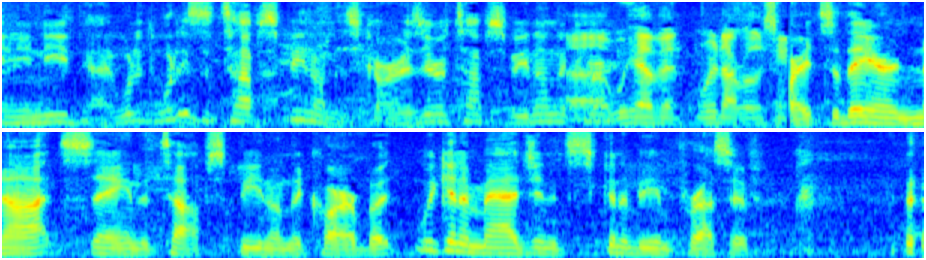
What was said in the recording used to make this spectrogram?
And you need that. What, what is the top speed on this car? Is there a top speed on the car? Uh, we haven't. We're not really seeing. All right, so they are not saying the top speed on the car, but we can imagine it's going to be impressive.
